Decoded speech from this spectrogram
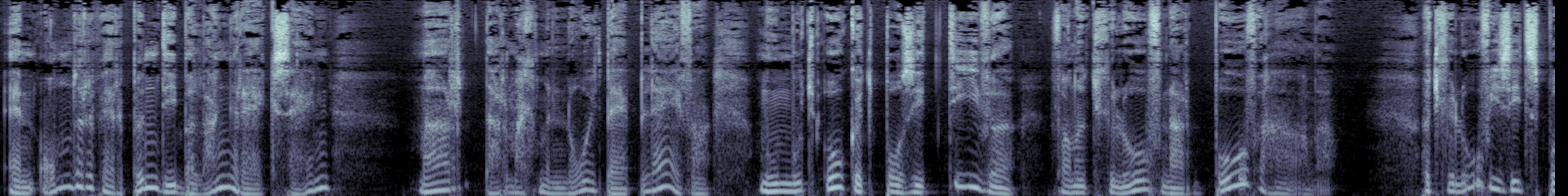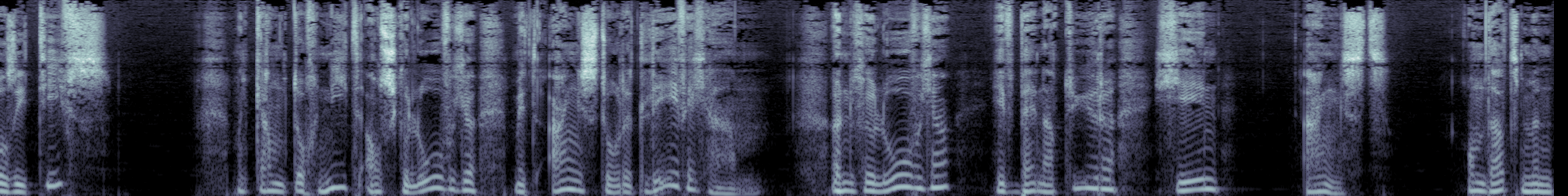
en onderwerpen die belangrijk zijn, maar daar mag men nooit bij blijven. Men moet ook het positieve van het geloof naar boven halen. Het geloof is iets positiefs. Men kan toch niet als gelovige met angst door het leven gaan. Een gelovige heeft bij nature geen angst, omdat men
